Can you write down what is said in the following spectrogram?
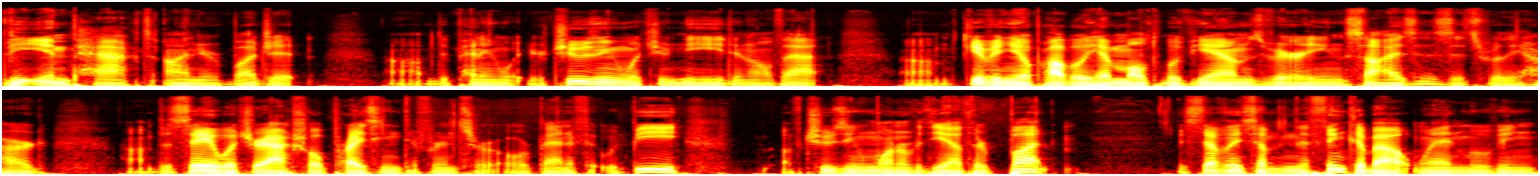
the impact on your budget, uh, depending what you're choosing, what you need, and all that. Um, given you'll probably have multiple VMs, varying sizes, it's really hard um, to say what your actual pricing difference or, or benefit would be of choosing one over the other. But it's definitely something to think about when moving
